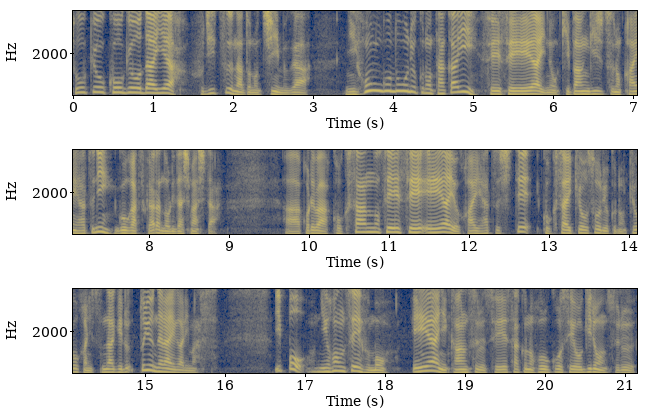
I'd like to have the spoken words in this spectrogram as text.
東京工業大や富士通などのチームが日本語能力の高い生成 AI の基盤技術の開発に5月から乗り出しましたあこれは国産の生成 AI を開発して国際競争力の強化につなげるという狙いがあります一方日本政府も AI に関する政策の方向性を議論する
